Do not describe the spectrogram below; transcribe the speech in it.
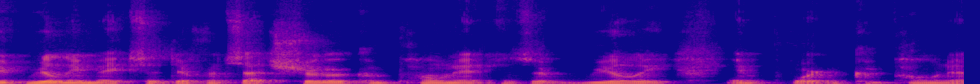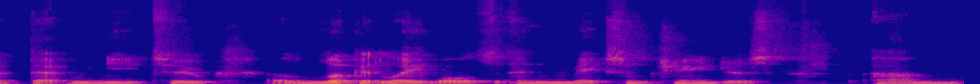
it really makes a difference. That sugar component is a really important component that we need to look at labels and make some changes. Um,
